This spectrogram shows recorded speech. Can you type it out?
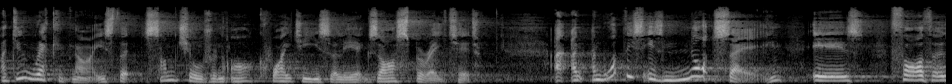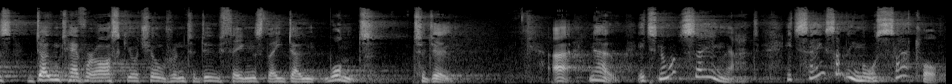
I do recognize that some children are quite easily exasperated. And, and, what this is not saying is fathers don't ever ask your children to do things they don't want to do. Uh, no, it's not saying that. It's saying something more subtle.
